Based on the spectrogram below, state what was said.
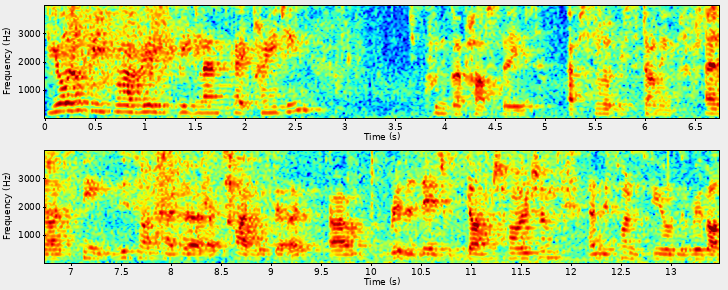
If you're looking for a really big landscape painting, you couldn't go past these. Absolutely stunning and I think this one has a, a title with the um, river's edge with gun totem, and this one is view of the river.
